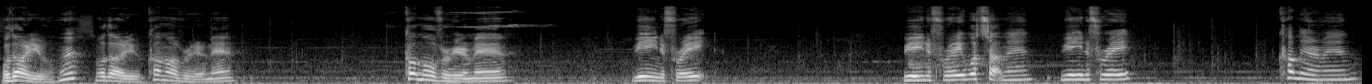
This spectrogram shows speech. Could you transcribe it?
What are you? Huh? What are you? Come over here, man. Come over here, man. We ain't afraid. We ain't afraid. What's up, man? We ain't afraid. Come here, man.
